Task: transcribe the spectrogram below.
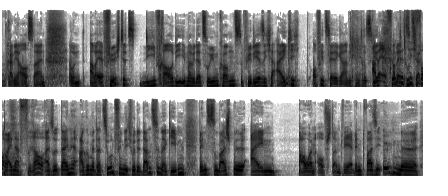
kann ja auch sein. Und, aber er fürchtet die Frau, die immer wieder zu ihm kommt, für die er sich ja eigentlich offiziell gar nicht interessiert. Aber er fürchtet tut's sich ja vor doch. einer Frau. Also deine Argumentation, finde ich, würde dann Sinn ergeben, wenn es zum Beispiel ein Bauernaufstand wäre, wenn quasi irgendeine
